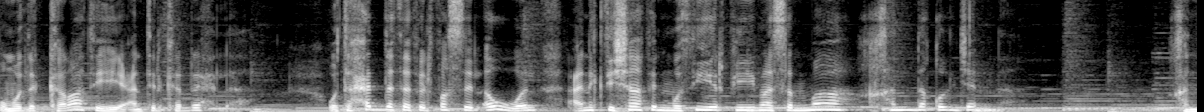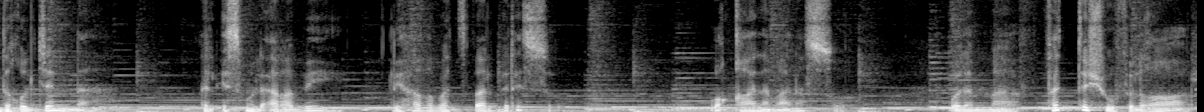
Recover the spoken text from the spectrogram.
ومذكراته عن تلك الرحلة. وتحدث في الفصل الأول عن اكتشاف مثير فيما سماه خندق الجنة. خندق الجنة الاسم العربي لهضبة فالبريسو. وقال ما نصه ولما فتشوا في الغار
